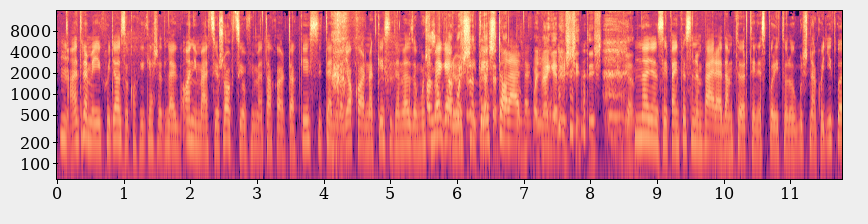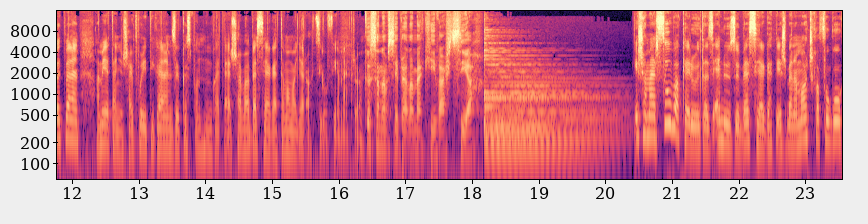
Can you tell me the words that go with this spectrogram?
Na, hát reméljük, hogy azok, akik esetleg animációs akciófilmet akartak készíteni, vagy akarnak készíteni, azok most azok megerősítést most találtak. Adtunk, vagy megerősítést, igen. Nagyon szépen köszönöm Pár Ádám történész politológusnak, hogy itt volt velem. A Méltányosság Politika Elemző Központ munkatársával beszélgettem a magyar akciófilmekről. Köszönöm szépen a meghívást, szia! És ha már szóba került az előző beszélgetésben a macskafogó,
